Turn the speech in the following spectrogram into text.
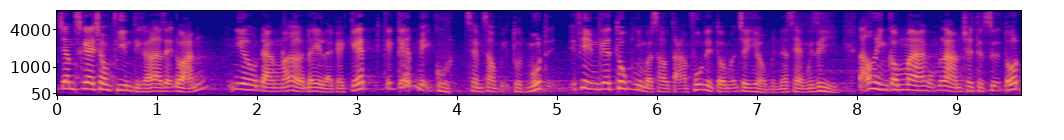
Jumpscare trong phim thì khá là dễ đoán. Điều đang nói ở đây là cái kết, cái kết bị cụt, xem xong bị tuột mút. Phim kết thúc nhưng mà sau 8 phút thì tôi vẫn chưa hiểu mình đang xem cái gì. Tạo hình con ma cũng làm chưa thực sự tốt,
